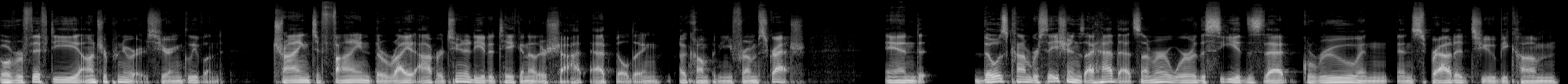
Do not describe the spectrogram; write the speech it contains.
over 50 entrepreneurs here in Cleveland, trying to find the right opportunity to take another shot at building a company from scratch. And those conversations I had that summer were the seeds that grew and, and sprouted to become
